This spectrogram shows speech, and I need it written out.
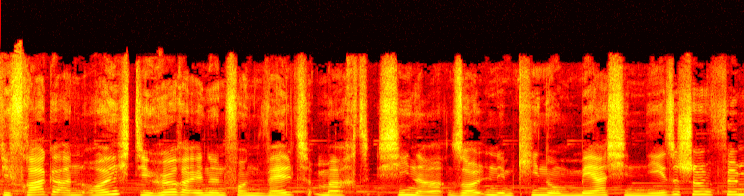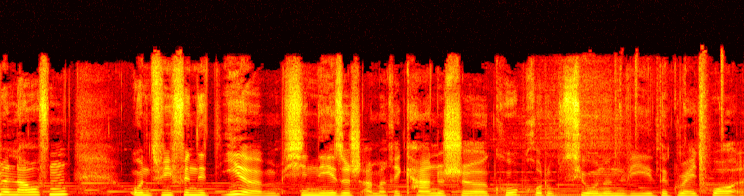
Die Frage an euch, die HörerInnen von Weltmacht China, sollten im Kino mehr chinesische Filme laufen? Und wie findet ihr chinesisch-amerikanische Co-Produktionen wie The Great Wall?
